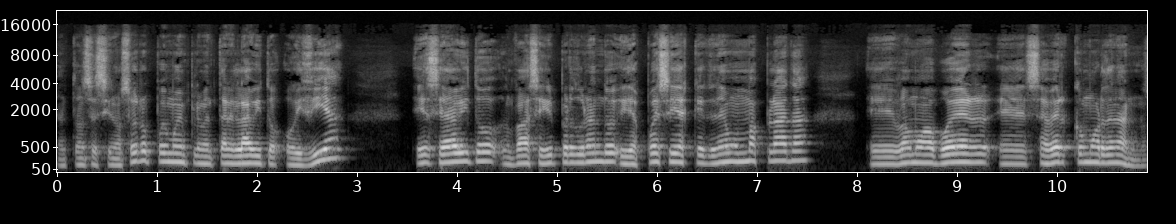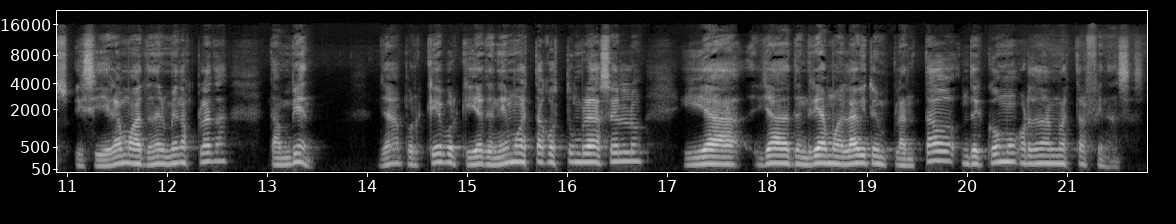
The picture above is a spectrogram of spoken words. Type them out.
Entonces, si nosotros podemos implementar el hábito hoy día, ese hábito va a seguir perdurando y después si es que tenemos más plata, eh, vamos a poder eh, saber cómo ordenarnos. Y si llegamos a tener menos plata, también. ¿Ya? ¿Por qué? Porque ya tenemos esta costumbre de hacerlo y ya, ya tendríamos el hábito implantado de cómo ordenar nuestras finanzas.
